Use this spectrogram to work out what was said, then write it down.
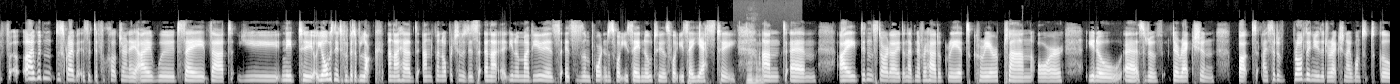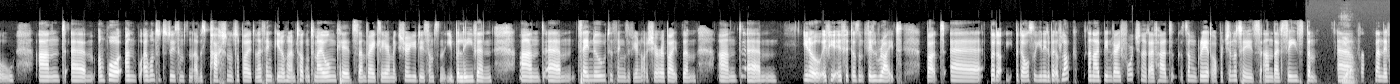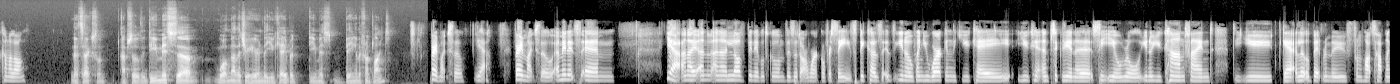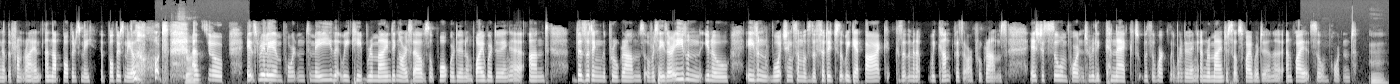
I wouldn't describe it as a difficult journey. I would say that you need to, you always need to have a bit of luck. And I had, and when opportunities, and I, you know, my view is it's as important as what you say no to as what you say yes to. Mhm. And um, I didn't start out, and I've never had a great career plan or, you know, uh, sort of direction. But I sort of broadly knew the direction I wanted to go, and um, and what and I wanted to do something that I was passionate about. And I think you know when I'm talking to my own kids, I'm very clear. Make sure you do something that you believe in, and um, say no to things if you're not sure about them, and um, you know if you if it doesn't feel right but uh but uh, but also you need a bit of luck and i've been very fortunate i've had some great opportunities and i've seized them uh, Yeah. when- they've come along That's excellent. Absolutely. Do you miss? Um, well, now that you're here in the UK, but do you miss being in the front lines? very much so yeah very much so i mean it's um yeah and i and, and i love being able to go and visit our work overseas because it's you know when you work in the uk you can and particularly in a ceo role you know you can find that you get a little bit removed from what's happening at the front line and that bothers me it bothers me a lot Sure. and so it's really important to me that we keep reminding ourselves of what we're doing and why we're doing it and visiting the programs overseas or even you know even watching some of the footage that we get back because at the minute we can't visit our programs it's just so important to really connect with the work that we're doing and remind yourselves why we're doing it and why it's so important Mm.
